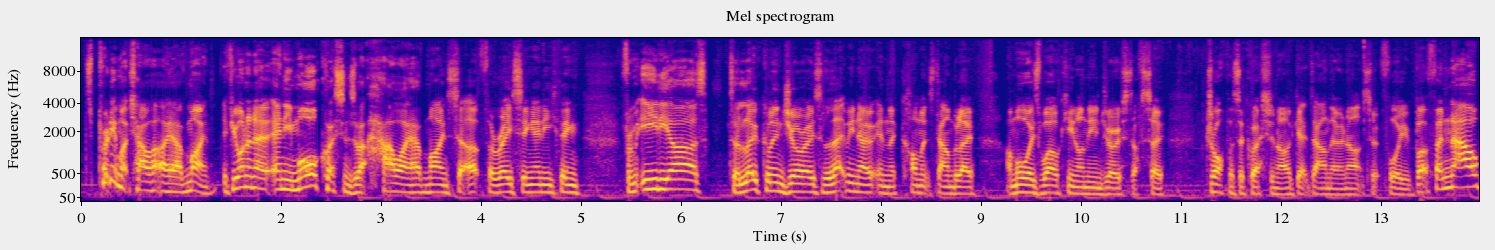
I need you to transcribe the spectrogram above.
It's pretty much how I have mine. If you want to know any more questions about how I have mine set up for racing, anything from EDRs to local Enduros, let me know in the comments down below. I'm always well keen on the Enduro stuff, so drop us a question. I'll get down there and answer it for you. But for now,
